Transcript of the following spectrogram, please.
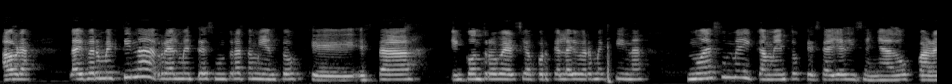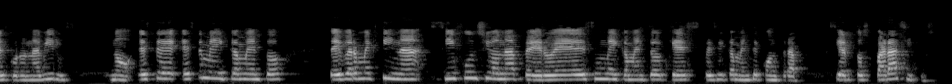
Ahora, la ivermectina realmente es un tratamiento que está en controversia porque la ivermectina no es un medicamento que se haya diseñado para el coronavirus. No, este, este medicamento de ivermectina sí funciona, pero es un medicamento que es específicamente contra ciertos parásitos.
